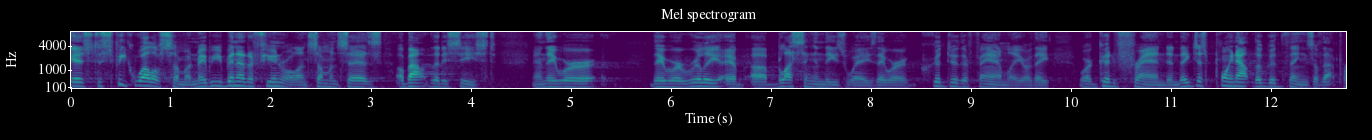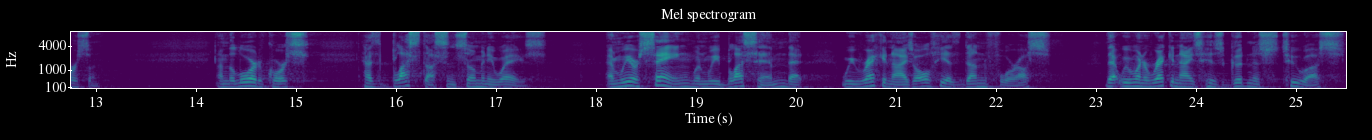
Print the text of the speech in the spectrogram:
is to speak well of someone. Maybe you've been at a funeral and someone says about the deceased, and they were, they were really a, a blessing in these ways. They were good to their family, or they were a good friend, and they just point out the good things of that person. And the Lord, of course, has blessed us in so many ways. And we are saying when we bless Him that we recognize all He has done for us, that we want to recognize His goodness to us.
